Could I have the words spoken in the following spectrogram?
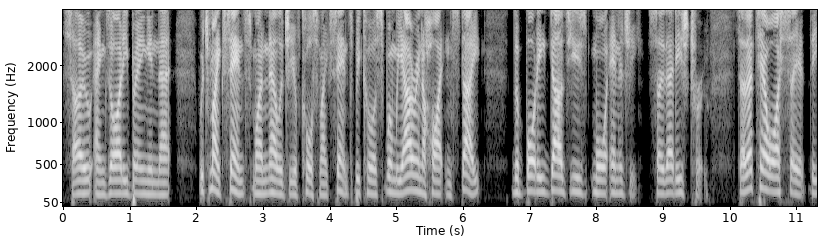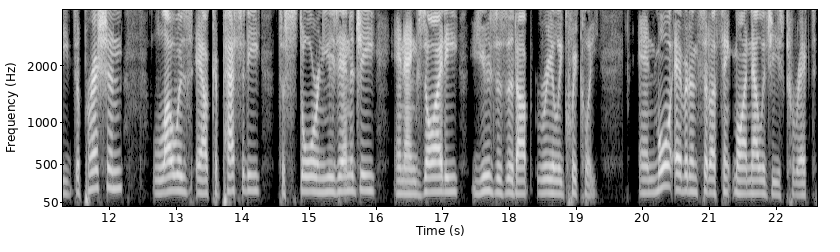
So, anxiety being in that, which makes sense, my analogy, of course, makes sense because when we are in a heightened state, the body does use more energy. So that is true. So that's how I see it. The depression lowers our capacity to store and use energy, and anxiety uses it up really quickly. And more evidence that I think my analogy is correct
